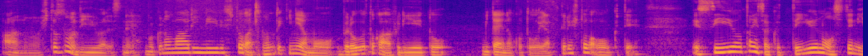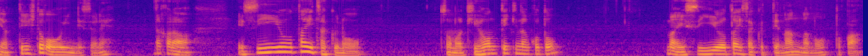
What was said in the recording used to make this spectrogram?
あの、一つの理由はですね、僕の周りにいる人が基本的にはもうブログとかアフィリエイトみたいなことをやってる人が多くて、SEO 対策っていうのをすでにやってる人が多いんですよね。だから、SEO 対策のその基本的なこと、まあ SEO 対策って何なの？とか、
